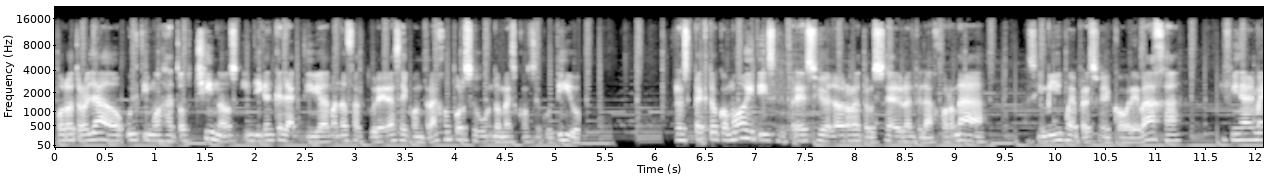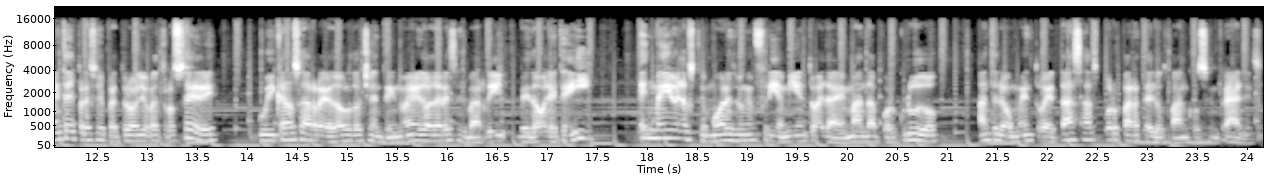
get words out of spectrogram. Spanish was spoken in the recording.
por otro lado, últimos datos chinos indican que la actividad manufacturera se contrajo por segundo mes consecutivo. Respecto a commodities, el precio del oro retrocede durante la jornada, asimismo el precio del cobre baja y finalmente el precio del petróleo retrocede, ubicándose alrededor de 89 dólares el barril WTI, en medio de los temores de un enfriamiento de la demanda por crudo ante el aumento de tasas por parte de los bancos centrales.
